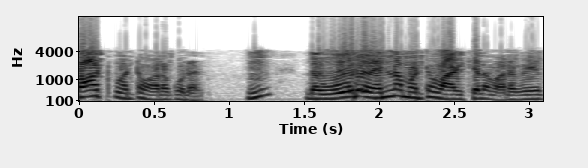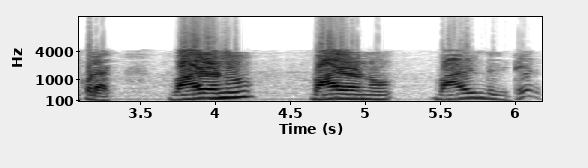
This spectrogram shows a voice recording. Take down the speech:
தாட் மட்டும் வரக்கூடாது. இந்த ஒரு எண்ணம் மட்டும் வாழ்க்கையில வரவே கூடாது. வாழணும் வாழணும் வாழ்ந்துகிட்டே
